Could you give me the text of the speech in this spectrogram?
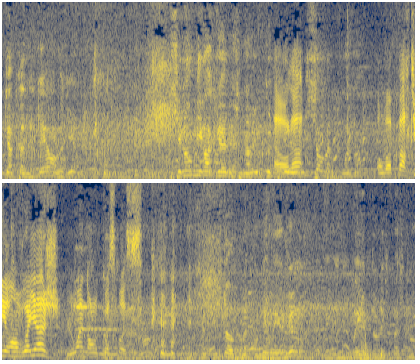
interplanétaire, on va dire. C'est l'an miracle, ça n'arrive que tous Alors les là- 823 ans. On va partir en voyage loin dans le cosmos. Saint-Christophe, patron des voyageurs, on voyage dans l'espace-temps.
